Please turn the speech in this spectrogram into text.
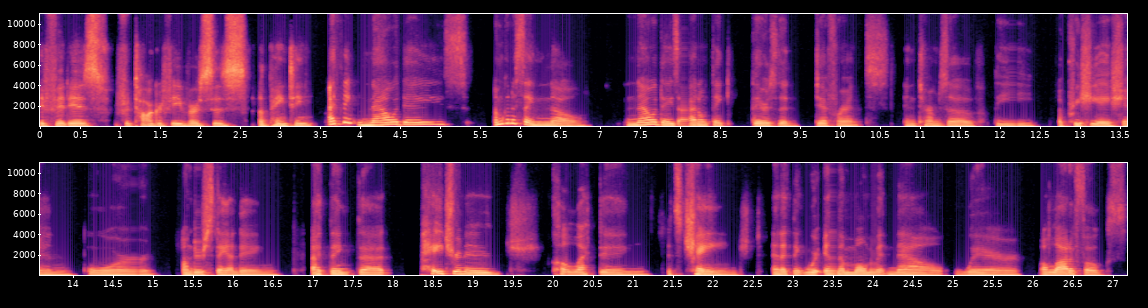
if it is photography versus a painting? I think nowadays, I'm going to say no. Nowadays, I don't think there's a difference in terms of the appreciation or understanding. I think that patronage, collecting, it's changed. And I think we're in a moment now where a lot of folks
